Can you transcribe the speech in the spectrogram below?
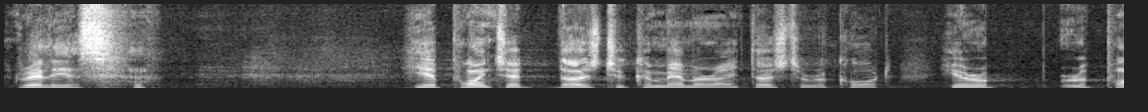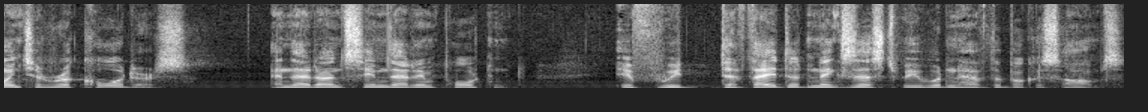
It really is. he appointed those to commemorate, those to record. He re- appointed recorders, and they don't seem that important. If, we, if they didn't exist, we wouldn't have the book of Psalms.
